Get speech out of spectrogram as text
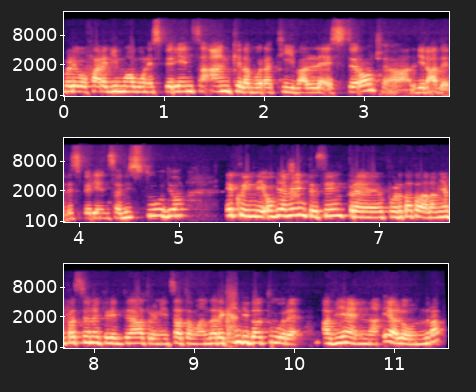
volevo fare di nuovo un'esperienza anche lavorativa all'estero, cioè al di là dell'esperienza di studio e quindi ovviamente sempre portata dalla mia passione per il teatro ho iniziato a mandare candidature a Vienna e a Londra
